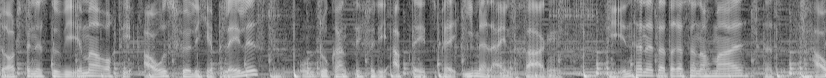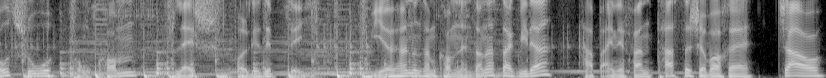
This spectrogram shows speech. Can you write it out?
Dort findest du wie immer auch die ausführliche Playlist und du kannst dich für die Updates per E-Mail eintragen. Die Internetadresse nochmal, das ist hausschuh.com slash Folge 70. Wir hören uns am kommenden Donnerstag wieder. Hab eine fantastische Woche. Ciao.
